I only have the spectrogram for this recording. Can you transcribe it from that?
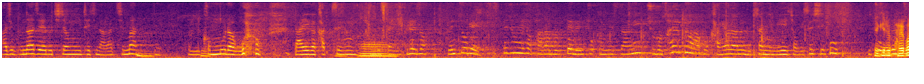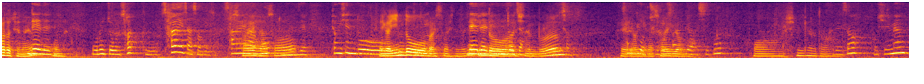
아직 문화재로 지정이 되진 않았지만 음. 네, 이 건물하고 나이가 같은 아. 강대상이 그래서 왼쪽에 해중에서 바라볼 때 왼쪽 강대상이 주로 설교하고 강연하는 목사님이 저기 쓰시고 이쪽 여기를 오른쪽- 밟아도 되나요? 네네네. 어, 오른쪽은 서, 그 사회자석이죠. 사회하고 사회자석. 또 이제 평신도 여기가 인도 분들이 말씀하시는 거죠? 네네네, 인도 인도자. 하시는 분. 그렇죠. 네, 설교, 여기가 주로 설교. 설교하시고 와, 신기하다. 그래서 보시면 네,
